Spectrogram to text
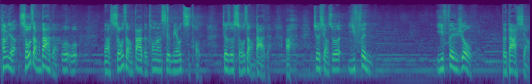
他们讲手掌大的，我我啊手掌大的通常是没有指头，叫做手掌大的啊。就想说一份一份肉的大小。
